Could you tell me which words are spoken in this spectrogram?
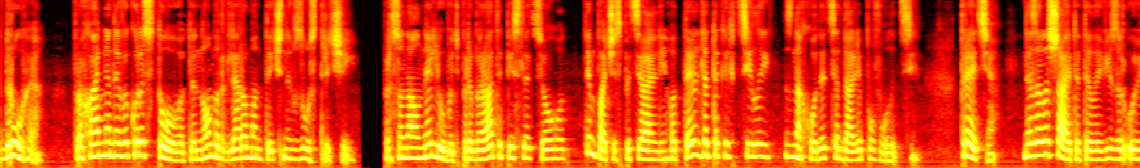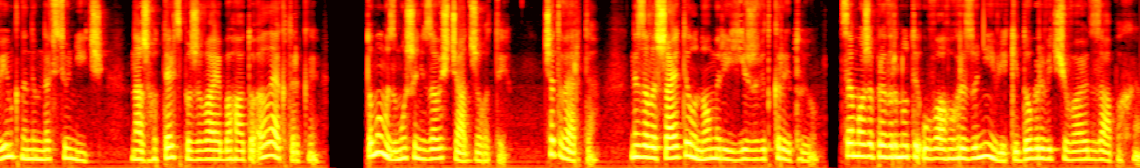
Друге. Прохання не використовувати номер для романтичних зустрічей. Персонал не любить прибирати після цього, тим паче спеціальний готель для таких цілей знаходиться далі по вулиці. Третє. Не залишайте телевізор увімкненим на всю ніч. Наш готель споживає багато електрики, тому ми змушені заощаджувати. Четверте. Не залишайте у номері їжу відкритою. Це може привернути увагу гризунів, які добре відчувають запахи.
